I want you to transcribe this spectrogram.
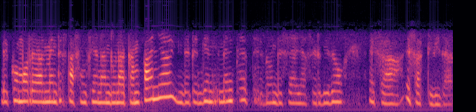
de cómo realmente está funcionando una campaña, independientemente de dónde se haya servido esa, esa actividad.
